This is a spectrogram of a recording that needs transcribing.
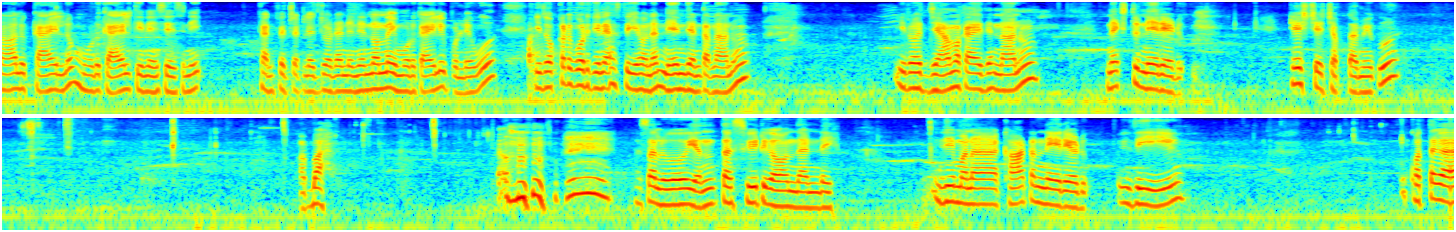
నాలుగు కాయల్లో మూడు కాయలు తినేసేసినాయి. కనిపించట్లేదు చూడండి నిన్న ఉన్నాయి మూడు కాయలు ఇప్పుడు లేవు. ఇది ఒక్కటి కూడా తినేస్తే ఏమన్నా నేను తింటున్నాను. ఈరోజు జామకాయ తిన్నాను. నెక్స్ట్ నేరేడు. టేస్ట్ చేసి చెప్తా మీకు. అబ్బా! అసలు ఎంత స్వీట్గా ఉందండి. ఇది మన కాటన్ నేరేడు. ఇది కొత్తగా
